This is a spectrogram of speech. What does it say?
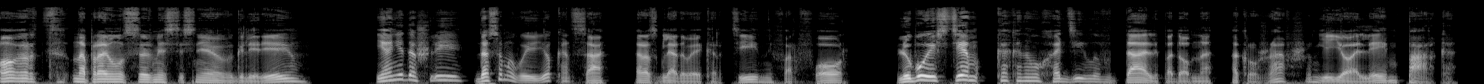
Оверт направился вместе с нею в галерею, и они дошли до самого ее конца, разглядывая картины, фарфор, любуясь тем, как она уходила вдаль, подобно окружавшим ее аллеям парка,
